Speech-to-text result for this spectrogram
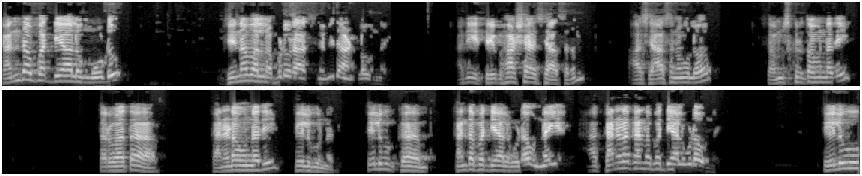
కంద పద్యాలు మూడు జినవల్లప్పుడు రాసినవి దాంట్లో ఉన్నాయి. అది త్రిభాషా శాసనం. ఆ శాసనంలో సంస్కృతం ఉన్నది తర్వాత కన్నడ ఉన్నది తెలుగు ఉన్నది. తెలుగు క- కంద పద్యాలు కూడా ఉన్నాయి. ఆ కన్నడ కంద పద్యాలు కూడా ఉన్నాయి. తెలుగు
